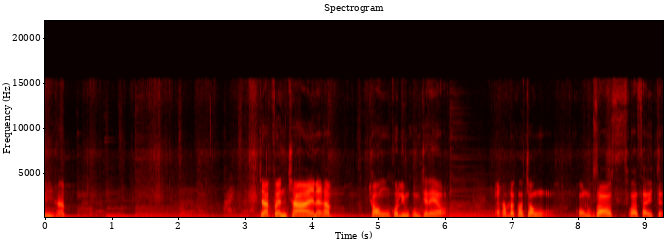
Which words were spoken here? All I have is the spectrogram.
นี่ครับ จากแฟนชายนะครับ ช่องคนริมของชาแนลนะครับ แล้วก็ช่องของลูกสาวฟ้าใสจะ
